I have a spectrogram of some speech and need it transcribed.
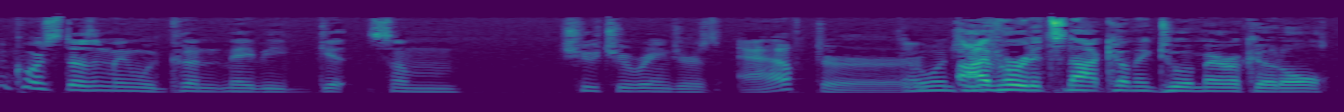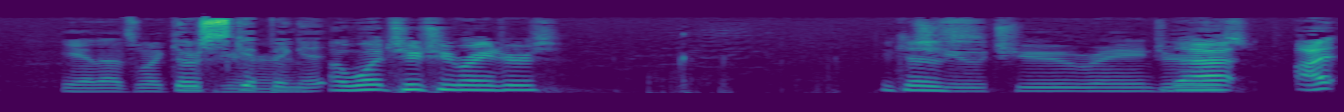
Of course, doesn't mean we couldn't maybe get some Choo Choo Rangers after. I want I've choo- heard it's not coming to America at all. yeah, that's why They're skipping hearing. it. I want Choo Choo Rangers because Choo Choo Rangers. that I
